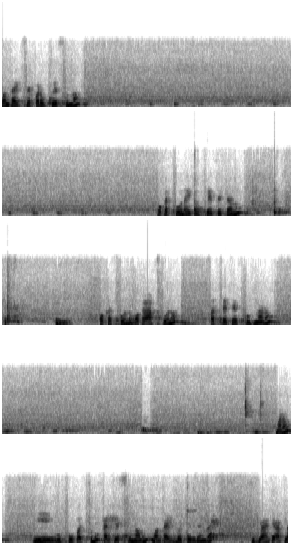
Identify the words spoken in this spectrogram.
వంకాయకి సరిపడా ఉప్పు వేసుకున్నాం ఒక స్పూన్ అయితే ఉప్పు వేసేసాను. ఒక స్పూన్ ఒక హాఫ్ స్పూను పసుపు వేసేసుకుంటున్నాను. మనం ఈ ఉప్పు పసుపుని కలిపేసుకున్నాము. వంకాయలు పట్టే విధంగా. ఇట్లాంటి అట్ల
